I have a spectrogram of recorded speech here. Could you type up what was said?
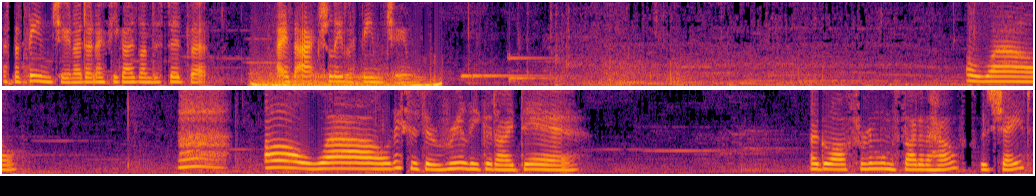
That's the theme tune. I don't know if you guys understood, but that is actually the theme tune. Oh, wow. Oh, wow. This is a really good idea. A glass room on the side of the house with shade,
